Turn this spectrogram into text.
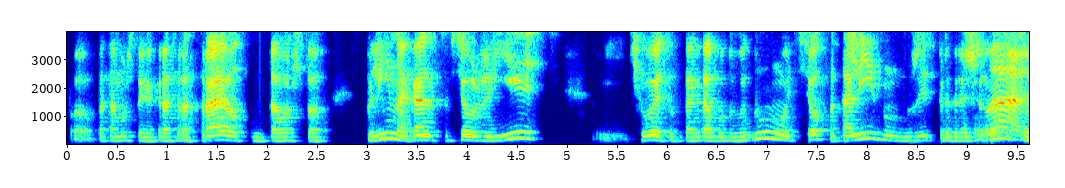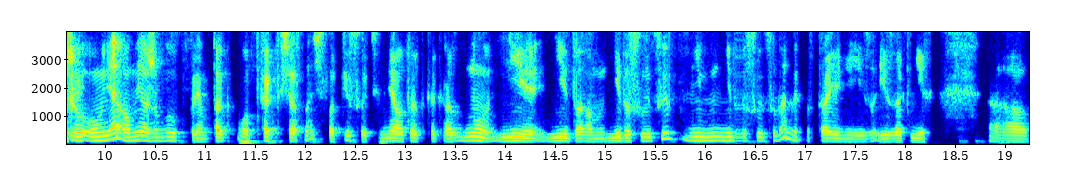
потому что как раз расстраивался из-за того, что, блин, оказывается, все уже есть, чего я тут тогда буду выдумывать, все, фатализм, жизнь предрешена. Слушай, у меня, у меня же был прям так, вот как ты сейчас начал описывать, у меня вот это как раз, ну, не, не, там, не, до, суицид, не, не до суицидальных настроений из- из-за книг, а,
